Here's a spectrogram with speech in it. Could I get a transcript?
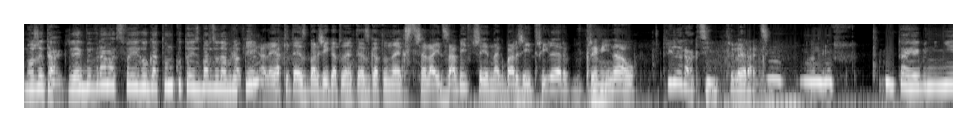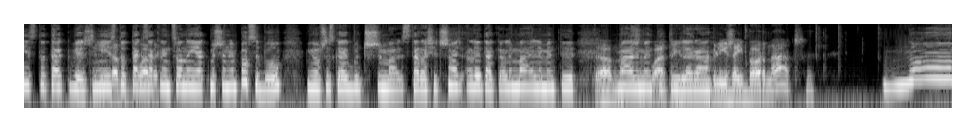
Może tak, że jakby w ramach swojego gatunku to jest bardzo dobry Okej, film. ale jaki to jest bardziej gatunek? To jest gatunek strzelać, zabić, czy jednak bardziej thriller, kryminał? Thriller akcji. Thriller akcji. Mm, Okej. Tak, jakby nie- jest to tak, wiesz, Czyli nie jest to to, tak byłaby- zakręcone jak Mission Impossible. Mimo wszystko jakby trzyma, stara się trzymać, ale tak, ale ma elementy, To ma elementy thrillera. bliżej Borna? Czy... No.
